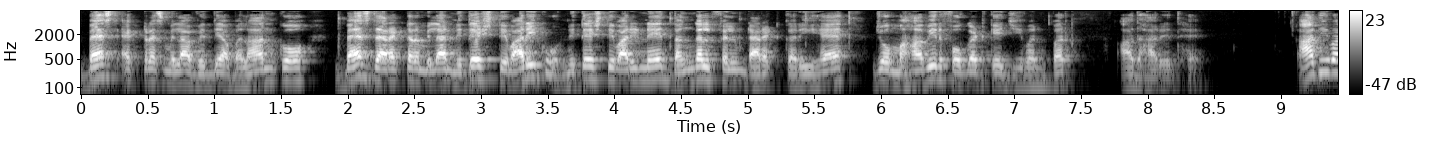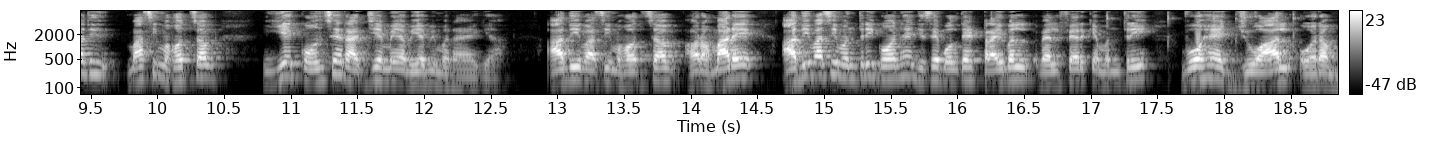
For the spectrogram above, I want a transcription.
बेस्ट एक्ट्रेस मिला विद्या बलान को बेस्ट डायरेक्टर मिला नितेश तिवारी को। नितेश तिवारी ने दंगल फ़िल्म डायरेक्ट करी है, जो महावीर फोगट के जीवन पर आधारित है। आदिवासी महोत्सव, ये कौन से राज्य में अभी अभी मनाया गया? आदिवासी महोत्सव। और हमारे आदिवासी मंत्री कौन है, जिसे बोलते हैं ट्राइबल वेलफेयर के मंत्री, वो है जुआल ओरम।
